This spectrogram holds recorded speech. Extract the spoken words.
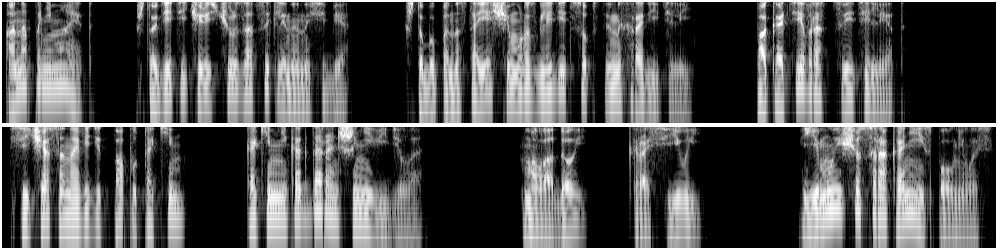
Она понимает, что дети чересчур зациклены на себе, чтобы по-настоящему разглядеть собственных родителей, пока те в расцвете лет. Сейчас она видит папу таким, каким никогда раньше не видела. Молодой, красивый. Ему еще сорока не исполнилось.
